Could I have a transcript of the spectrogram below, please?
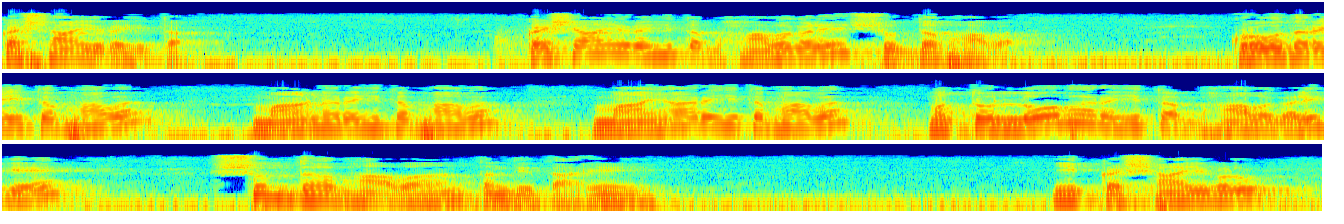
ಕಷಾಯರಹಿತ. ಕಷಾಯರಹಿತ ಭಾವಗಳೇ ಶುದ್ಧ ಭಾವ. ಕ್ರೋಧರಹಿತ ಭಾವ, ಮಾನರಹಿತ ಭಾವ, ಮಾಯಾರಹಿತ ಭಾವ ಮತ್ತು ಲೋಭರಹಿತ ಭಾವಗಳಿಗೆ ಶುದ್ಧ ಭಾವ ಅಂತಂದಿದ್ದಾರೆ. ಈ ಕಷಾಯಗಳು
